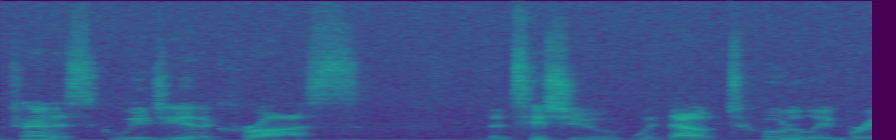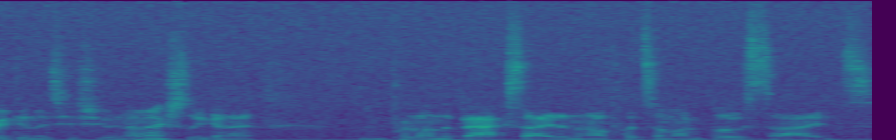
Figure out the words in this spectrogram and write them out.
I'm trying to squeegee it across the tissue without totally breaking the tissue. And I'm actually gonna put it on the back side and then I'll put some on both sides.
